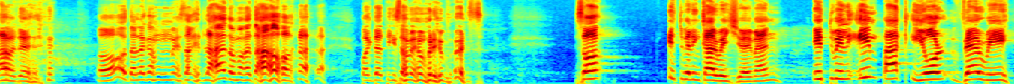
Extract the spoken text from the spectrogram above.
Ah, Oo, talagang may sakit lahat ang mga tao pagdating sa memory verse. So, it will encourage you, amen? It will impact your very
